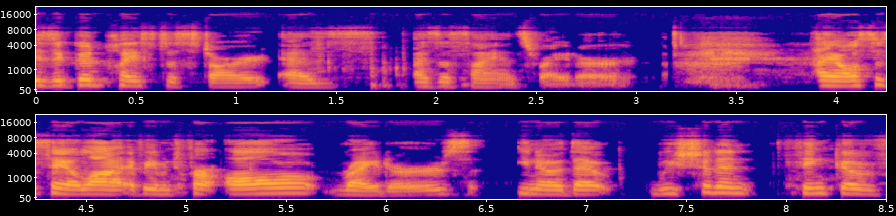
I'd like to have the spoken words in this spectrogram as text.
is a good place to start as as a science writer I also say a lot, even for all writers, you know, that we shouldn't think of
